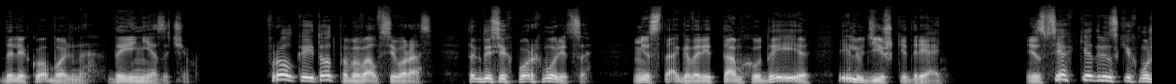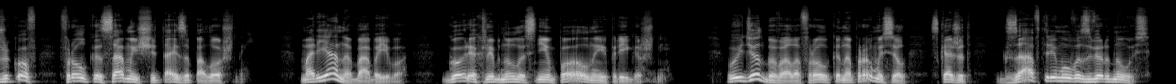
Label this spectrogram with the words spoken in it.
Далеко больно, да и незачем. Фролка и тот побывал всего раз, так до сих пор хмурится. Места, говорит, там худые и людишки дрянь. Из всех кедринских мужиков Фролка самый, считай, заполошный. Марьяна, баба его, горе хлебнула с ним полные пригоршни. Уйдет, бывало, Фролка на промысел, скажет «к завтраму возвернусь»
